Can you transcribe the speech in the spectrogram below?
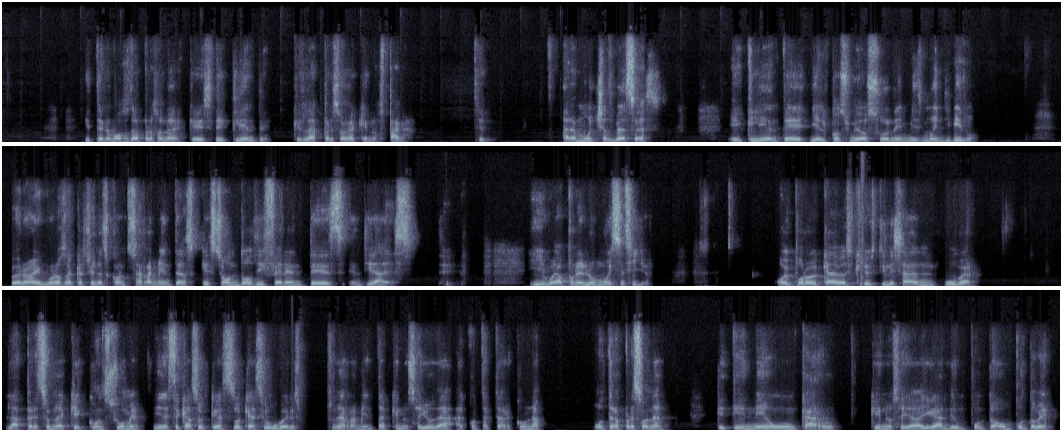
Y tenemos otra persona que es el cliente, que es la persona que nos paga. Ahora, muchas veces el cliente y el consumidor son el mismo individuo, pero en algunas ocasiones con otras herramientas que son dos diferentes entidades. Y voy a ponerlo muy sencillo. Hoy por hoy, cada vez que utilizan Uber, la persona que consume, y en este caso, ¿qué es lo que hace Uber? Es una herramienta que nos ayuda a contactar con una otra persona que tiene un carro que nos ayuda a llegar de un punto a un punto B.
